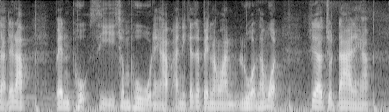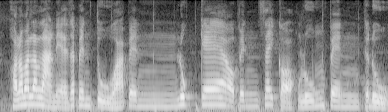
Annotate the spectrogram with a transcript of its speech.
จะได้รับ เป็นพุสีชมพูนะครับ อันนี้ก็จะเป็นรางวัลรวมทั้งหมดที่เราจุดได้นะครับ ของรางวัลหลังๆเนี่ยจะเป็นตั๋ว เป็นลูกแก้ว เป็นไส้กรอกลุ้ง เป็นกระดูก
